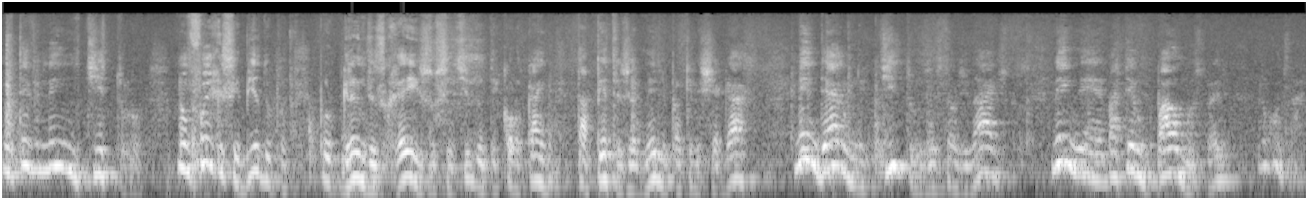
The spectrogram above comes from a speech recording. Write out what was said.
não teve nenhum título, não foi recebido por, por grandes reis, no sentido de colocar em tapete vermelho para que ele chegasse, nem deram-lhe títulos extraordinários, nem é, bateram palmas para ele, pelo contrário.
